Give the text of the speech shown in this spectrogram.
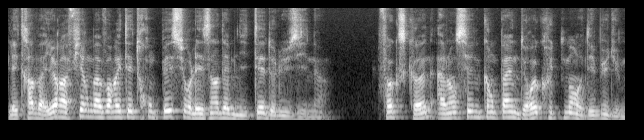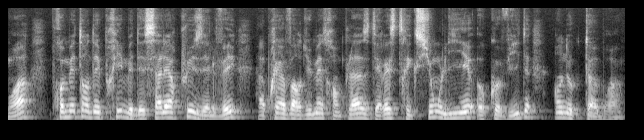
Les travailleurs affirment avoir été trompés sur les indemnités de l'usine. Foxconn a lancé une campagne de recrutement au début du mois, promettant des primes et des salaires plus élevés après avoir dû mettre en place des restrictions liées au Covid en octobre.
